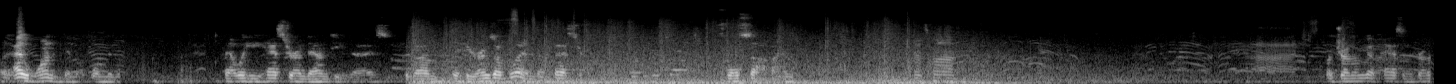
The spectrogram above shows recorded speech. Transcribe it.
Like, I wanted him up one minute. That way he has to run down to you guys. Because um, if he runs up wind, I'm faster. Full stop. I'm What's going on? Ah, just I'm trying to pass in front.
